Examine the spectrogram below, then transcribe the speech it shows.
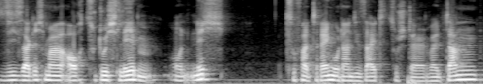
sie, sag ich mal, auch zu durchleben und nicht zu verdrängen oder an die Seite zu stellen, weil dann,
